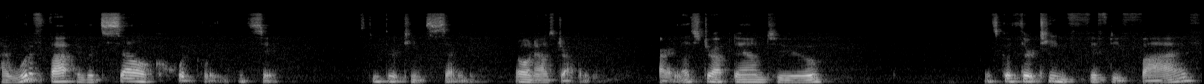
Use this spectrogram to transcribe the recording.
I would have thought it would sell quickly. Let's see. Let's do 1370. Oh, now it's dropping again. All right, let's drop down to, let's go 1355.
